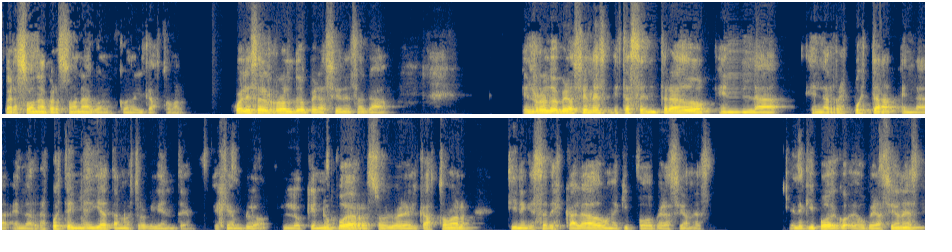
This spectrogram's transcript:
persona a persona con, con el customer. ¿Cuál es el rol de operaciones acá? El rol de operaciones está centrado en la en la, respuesta, en la, respuesta inmediata a nuestro cliente. Ejemplo, lo que no puede resolver el customer tiene que ser escalado a un equipo de operaciones. El equipo de, operaciones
